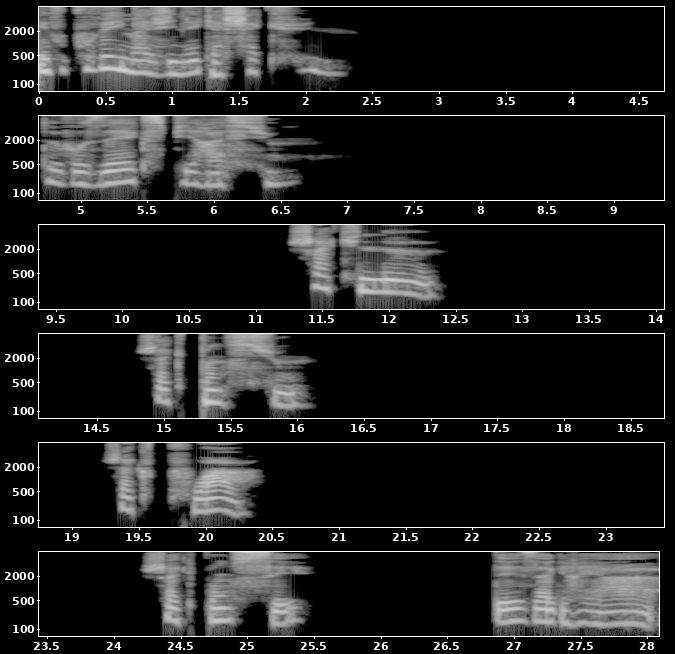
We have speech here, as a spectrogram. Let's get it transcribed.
et vous pouvez imaginer qu'à chacune de vos expirations, chaque nœud chaque tension, chaque poids, chaque pensée désagréable.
